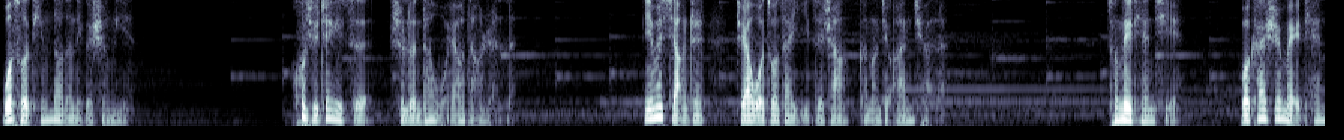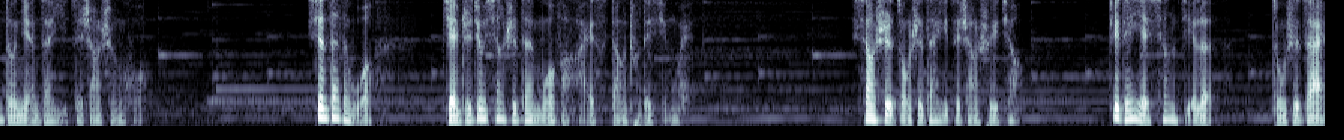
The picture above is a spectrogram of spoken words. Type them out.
我所听到的那个声音。或许这一次是轮到我要当人了，因为想着只要我坐在椅子上，可能就安全了。从那天起，我开始每天都粘在椅子上生活。现在的我，简直就像是在模仿 S 当初的行为，像是总是在椅子上睡觉，这点也像极了。总是在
